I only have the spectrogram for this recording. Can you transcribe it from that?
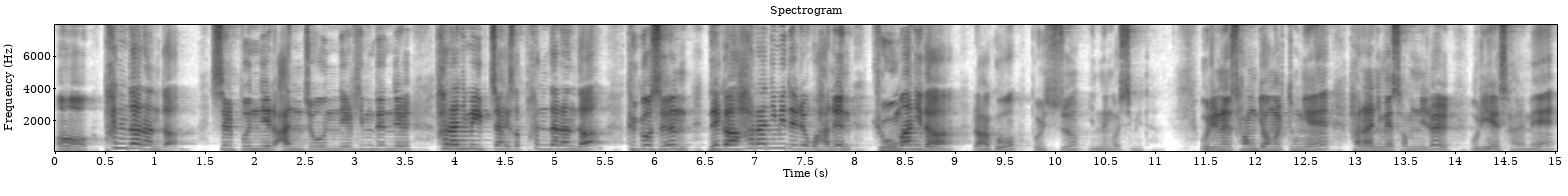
어, 판단한다. 슬픈 일, 안 좋은 일, 힘든 일, 하나님의 입장에서 판단한다. 그것은 내가 하나님이 되려고 하는 교만이다라고 볼 수 있는 것입니다. 우리는 성경을 통해 하나님의 섭리를 우리의 삶에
